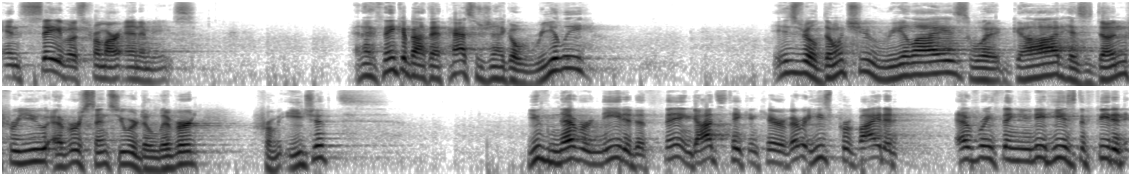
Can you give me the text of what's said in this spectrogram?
and save us from our enemies. And I think about that passage and I go, Really? Israel, don't you realize what God has done for you ever since you were delivered from Egypt? You've never needed a thing. God's taken care of everything. He's provided everything you need. He has defeated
